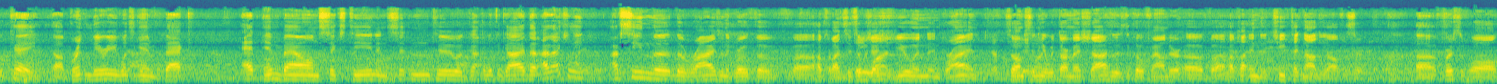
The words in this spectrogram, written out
Okay, uh, Brent Leary once again back at Inbound 16 and sitting to a guy, with a guy that I've actually I've seen the, the rise and the growth of uh, HubSpot since it was just you and, and Brian. Yep, so I'm sitting one. here with Dharmesh Shah, who is the co-founder of uh, HubSpot and the chief technology officer. Uh, first of all,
